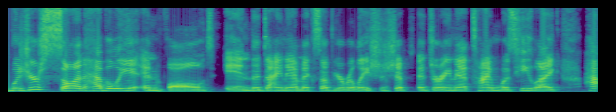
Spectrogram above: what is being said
was your son heavily involved in the dynamics of your relationship during that time? Was he like how,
